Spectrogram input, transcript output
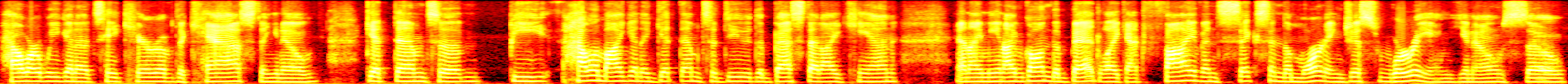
How are we going to take care of the cast and, you know, get them to be how am I going to get them to do the best that I can? And I mean, I've gone to bed like at five and six in the morning just worrying, you know. So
